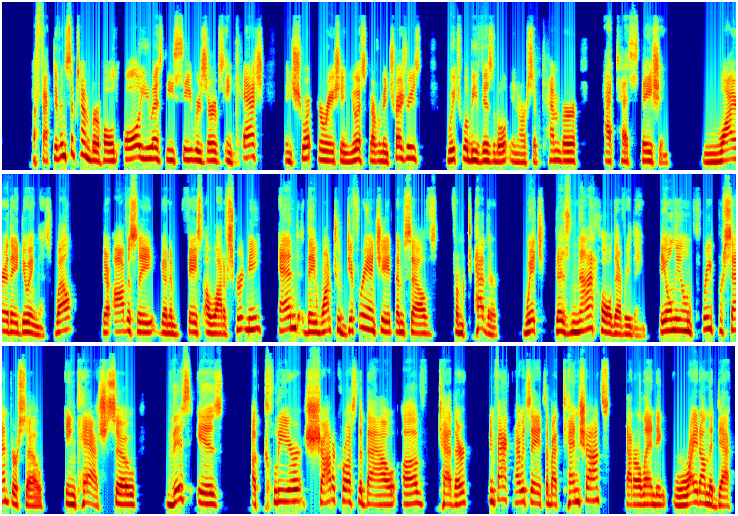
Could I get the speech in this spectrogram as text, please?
effective in September, hold all USDC reserves in cash and short duration US government treasuries, which will be visible in our September attestation. Why are they doing this? Well, they're obviously going to face a lot of scrutiny and they want to differentiate themselves from Tether, which does not hold everything. They only own 3% or so in cash. So this is a clear shot across the bow of Tether. In fact, I would say it's about 10 shots that are landing right on the deck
